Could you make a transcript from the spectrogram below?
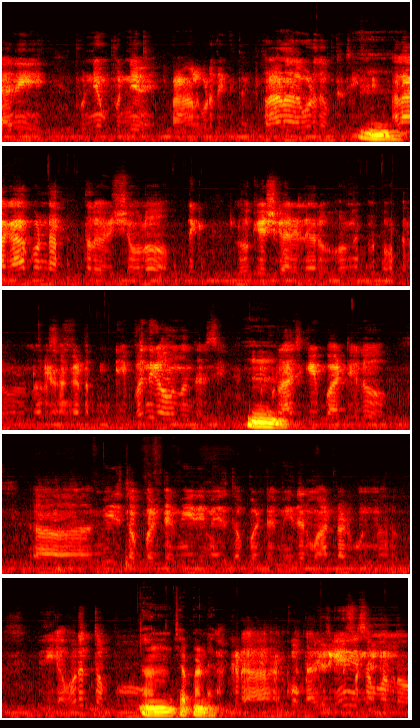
కానీ పుణ్యం పుణ్యమే. ప్రాణాలు కూడా తగ్గుతాయి ప్రాణాలు కూడా దొరుకుతాయి అలా కాకుండా విషయంలో లోకేష్ గారు వెళ్ళారు ఉన్నారు సంఘటన. ఇబ్బందిగా ఉందని తెలిసి. మ్మ్. రాజకీయ పార్టీలు మీది తప్పు అంటే మీది మీది తప్పు అంటే మీది అని మాట్లాడుకుంటున్నారు. ఇది ఎవరి తప్పు? ఉమ్, చెప్పండి. అక్కడ ఏమి సంబంధం?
